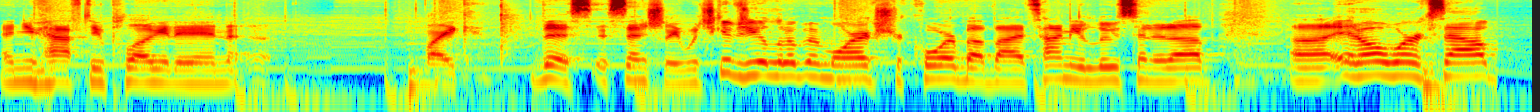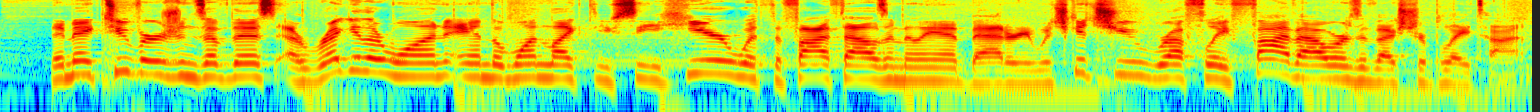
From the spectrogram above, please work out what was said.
and you have to plug it in uh, like this essentially, which gives you a little bit more extra cord, but by the time you loosen it up, uh, it all works out. They make two versions of this, a regular one and the one like you see here with the 5000 milliamp battery, which gets you roughly five hours of extra playtime.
